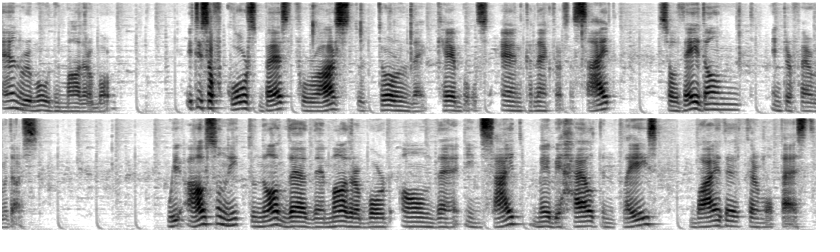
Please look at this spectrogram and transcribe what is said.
and remove the motherboard. It is of course best for us to turn the cables and connectors aside so they don't interfere with us. We also need to note that the motherboard on the inside may be held in place by the thermal paste.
